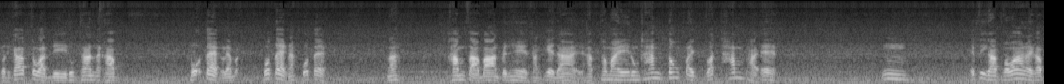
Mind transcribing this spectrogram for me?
สวัสดีครับ สวัสดีทุกท่านนะครับ โป๊ะแตกแล้วโป๊ะแตกนะโป๊ะแตกนะคำสาบานเป็นเหตุสังเกตได้ครับทำไมลุงช่างต้องไปวัดถ้ำผาแอกอืมเอฟซีครับ เพราะว่าอะไรครับ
